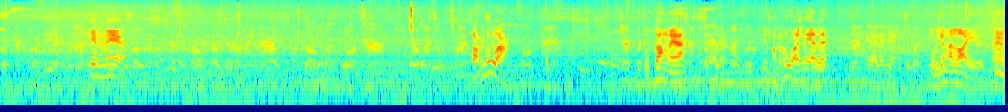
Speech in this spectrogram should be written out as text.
กิน นี่หอมถั่วถูกต้องเลยนะหอมถั่วเนียนเลยโอ้ยังอร่อยอืม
